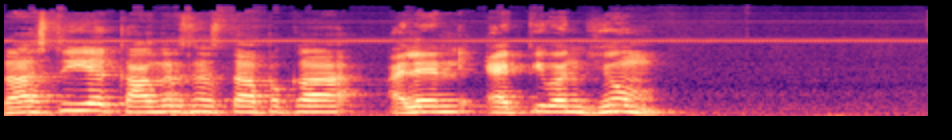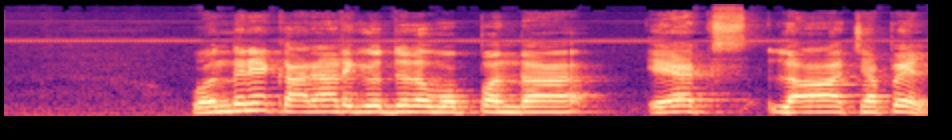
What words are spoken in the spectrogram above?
ರಾಷ್ಟ್ರೀಯ ಕಾಂಗ್ರೆಸ್ನ ಸ್ಥಾಪಕ ಅಲೆನ್ ಆಕ್ಟಿವನ್ ಹ್ಯೂಮ್. ಒಂದನೇ ಕರ್ನಾಟಕ ಯುದ್ಧದ ಒಪ್ಪಂದ ಎಕ್ಸ್ ಲಾ ಚಪೆಲ್.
